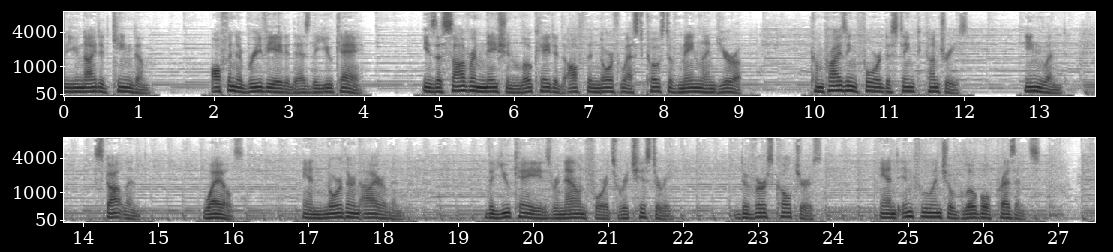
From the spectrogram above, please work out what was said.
The United Kingdom, often abbreviated as the UK, is a sovereign nation located off the northwest coast of mainland Europe, comprising four distinct countries England, Scotland, Wales, and Northern Ireland. The UK is renowned for its rich history, diverse cultures, and influential global presence.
